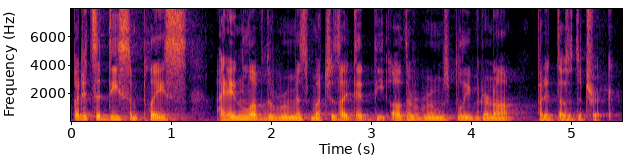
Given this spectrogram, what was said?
But it's a decent place. I didn't love the room as much as I did the other rooms, believe it or not, but it does the trick.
